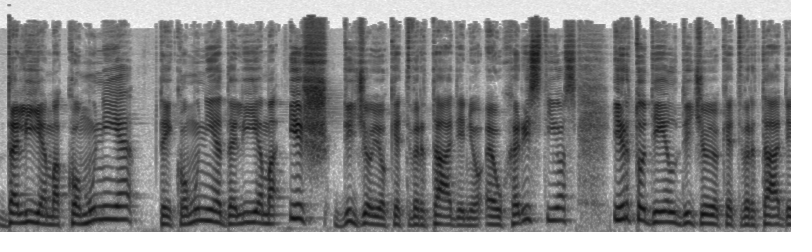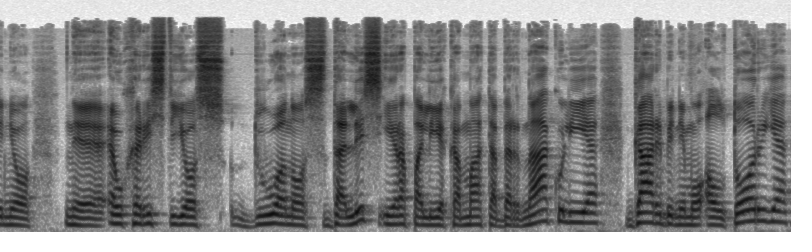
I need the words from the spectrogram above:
dalyjama komunija, Tai komunija dalyjama iš didžiojo ketvirtadienio Euharistijos ir todėl didžiojo ketvirtadienio e, Euharistijos duonos dalis yra paliekama tabernakulyje, garbinimo altoriuje,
